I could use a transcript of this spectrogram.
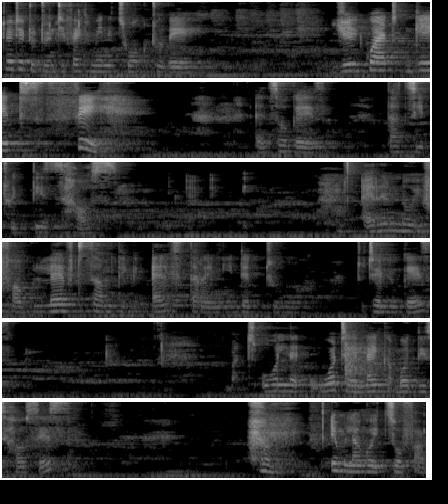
20 to 25 minutes walk to the JKUAT gate C. And so guys that's it with this house I don't know if I've left something else that I needed to to tell you guys. But what, what I like about these houses hii mlango it's so firm.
